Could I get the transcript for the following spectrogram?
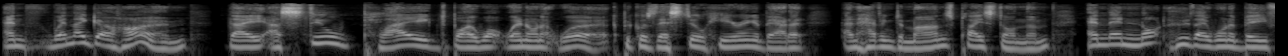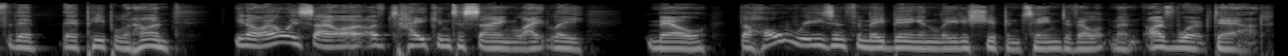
And when they go home, they are still plagued by what went on at work because they're still hearing about it and having demands placed on them. And they're not who they want to be for their, their people at home. You know, I always say, I've taken to saying lately, Mel, the whole reason for me being in leadership and team development, I've worked out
